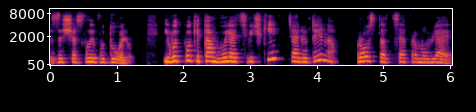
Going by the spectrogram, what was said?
за щасливу долю. І от поки там горять свічки, ця людина просто це промовляє.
